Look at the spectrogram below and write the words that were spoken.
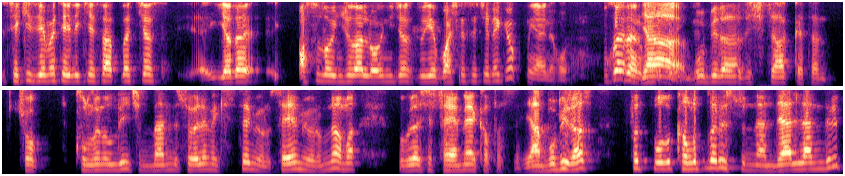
8 yeme tehlikesi atlatacağız ya da asıl oyuncularla oynayacağız diye başka seçenek yok mu yani? O, bu kadar mı? Ya bu biraz işte hakikaten çok kullanıldığı için ben de söylemek istemiyorum, sevmiyorum da ama bu biraz işte FM kafası. Yani bu biraz futbolu kalıpları üstünden değerlendirip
